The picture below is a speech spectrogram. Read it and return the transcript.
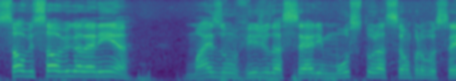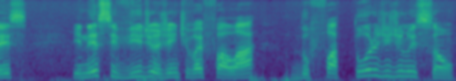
Salve, salve galerinha! Mais um vídeo da série Mosturação para vocês e nesse vídeo a gente vai falar do fator de diluição.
